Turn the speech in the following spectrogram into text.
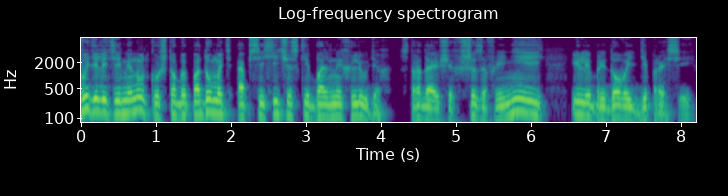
Выделите минутку, чтобы подумать о психически больных людях, страдающих шизофренией или бредовой депрессией.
